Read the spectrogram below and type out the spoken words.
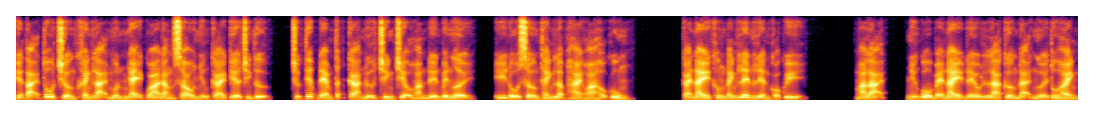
Hiện tại tô trường khanh lại muốn nhảy qua đằng sau những cái kia trình tự, trực tiếp đem tất cả nữ chính triệu hoàn đến bên người, ý đồ sớm thành lập hài hòa hậu cung. Cái này không đánh lên liền có quỷ. Mà lại, những cô bé này đều là cường đại người tu hành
